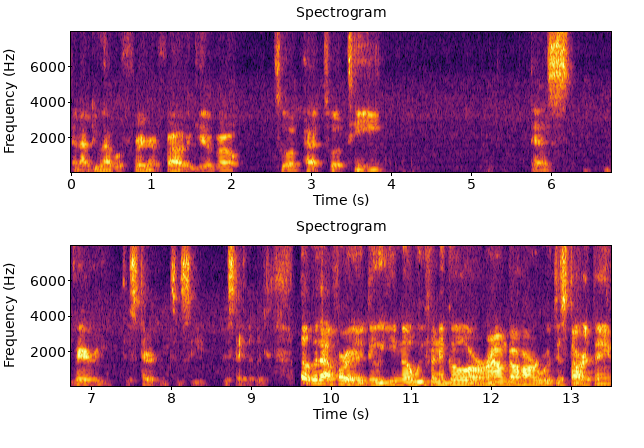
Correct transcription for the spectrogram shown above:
and I do have a flagrant foul to give out to a Pat to team. That's very disturbing to see, to say the least. But without further ado, you know we finna go around the hardwood to start things.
